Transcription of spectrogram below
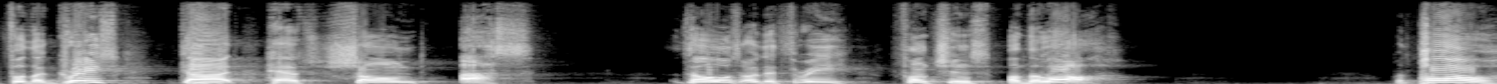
for the grace God has shown us. Those are the three functions of the law. But Paul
